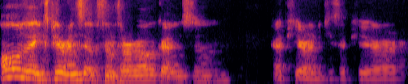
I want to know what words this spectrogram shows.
all the experience of sensory organs appear and disappear,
